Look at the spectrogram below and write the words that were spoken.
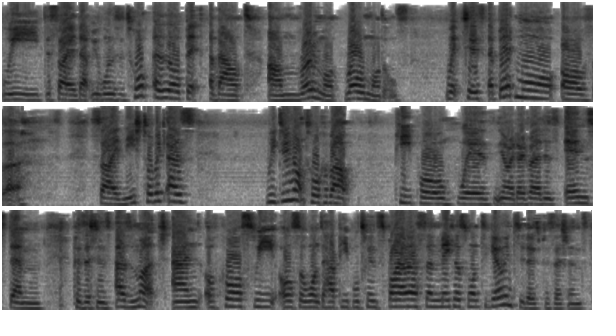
we decided that we wanted to talk a little bit about um, role, mo- role models, which is a bit more of a side niche topic as we do not talk about people with neurodivergence in STEM positions as much. And of course, we also want to have people to inspire us and make us want to go into those positions.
